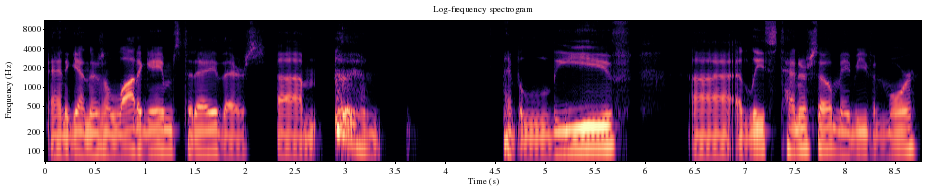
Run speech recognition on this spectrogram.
And again, there's a lot of games today. There's, um, I believe, uh, at least 10 or so, maybe even more.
